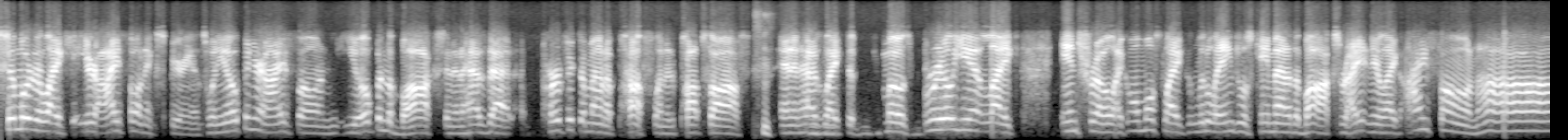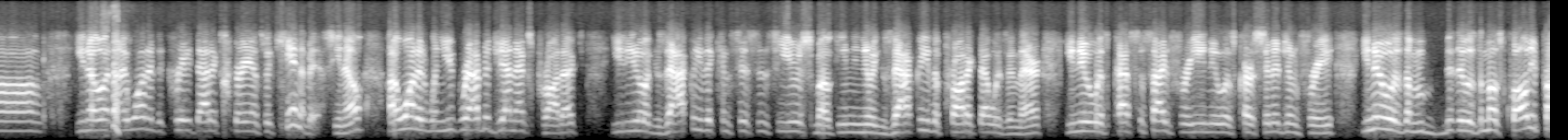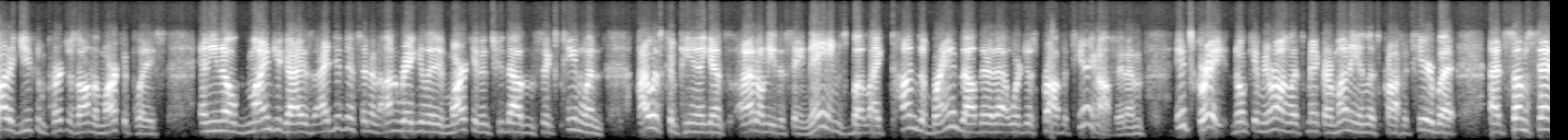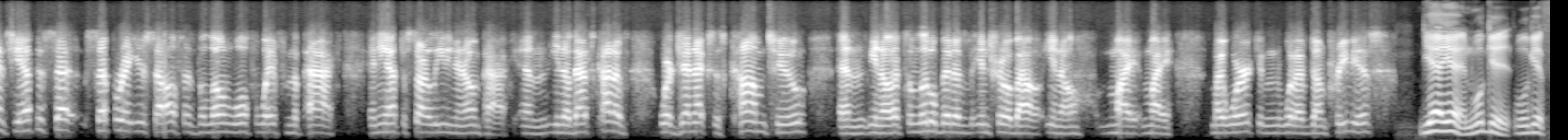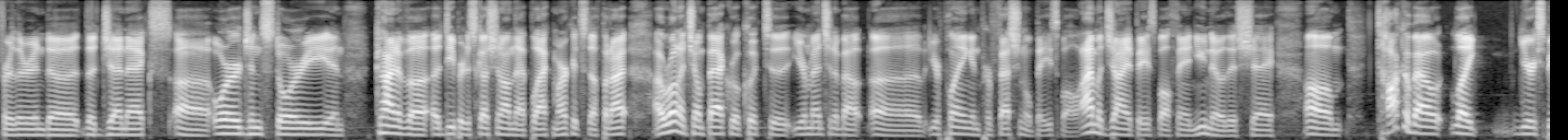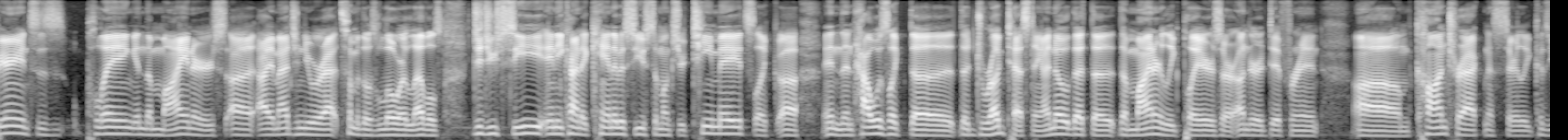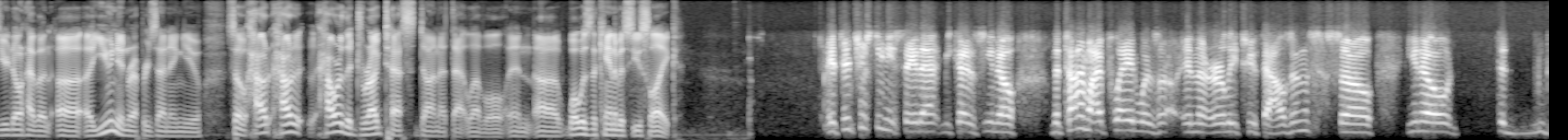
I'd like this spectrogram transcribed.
similar to like your iPhone experience. When you open your iPhone, you open the box and it has that perfect amount of puff when it pops off and it has mm-hmm. like the most brilliant like intro, like almost like little angels came out of the box, right? And you're like, iPhone, ah, you know, and I wanted to create that experience with cannabis, you know? I wanted when you grabbed a Gen X product, you knew exactly the consistency you were smoking, you knew exactly the product that was in there, you knew it was pesticide free, you knew it was carcinogen free, you knew it was the it was the most quality product you can purchase on the marketplace. And you know, mind you guys, I did this in an unregulated market in 2016 when I was competing against I don't need to say names, but like tons of brands out there that were just profiteering off it. And it's great. Don't get me wrong, let's make our money and let's profiteer, but at some sense, you have to set, separate yourself as the lone wolf away from the pack, and you have to start leading your own pack. And you know that's kind of where Gen X has come to. And you know that's a little bit of intro about you know my my my work and what I've done previous. Yeah, yeah, and we'll get we'll get further into the Gen X uh, origin story and kind of a, a, deeper discussion on that black market stuff. But I I want to jump back real quick to your mention about uh, you're playing in professional baseball. I'm a giant baseball fan. You know this, Shay. Um, talk about like your experiences playing in the minors. Uh, I imagine you were at some of those lower levels. Did you see any kind of cannabis use amongst your teammates? Like, uh, and then how was like the the drug testing? I know that the the minor league players are under a different um, contract necessarily because you don't have an, uh, a union representing you. So how how how are the drug tests done at that level? And uh, what was the cannabis use like? it's interesting you say that because you know the time I played was uh, in the early 2000s. So you know the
